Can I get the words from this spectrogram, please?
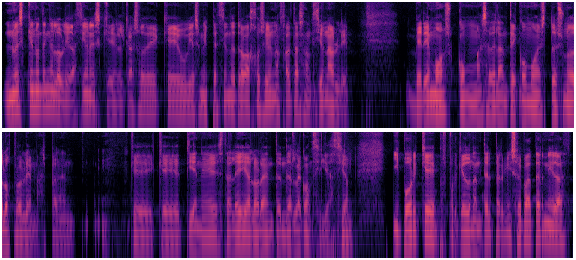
No es que no tengan la obligación, es que en el caso de que hubiese una inspección de trabajo sería una falta sancionable. veremos con, más adelante cómo esto es uno de los problemas para, que, tiene esta ley a la hora de entender la conciliación. ¿Y por qué? Pues porque durante el permiso de paternidad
